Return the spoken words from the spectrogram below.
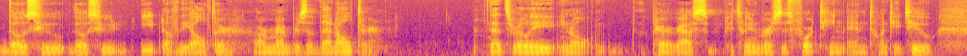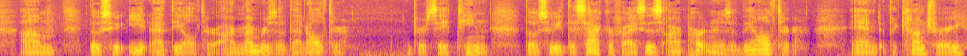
those who those who eat of the altar are members of that altar. That's really, you know, paragraphs between verses 14 and 22. Um, those who eat at the altar are members of that altar. Verse 18 Those who eat the sacrifices are partners of the altar. And the contrary,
